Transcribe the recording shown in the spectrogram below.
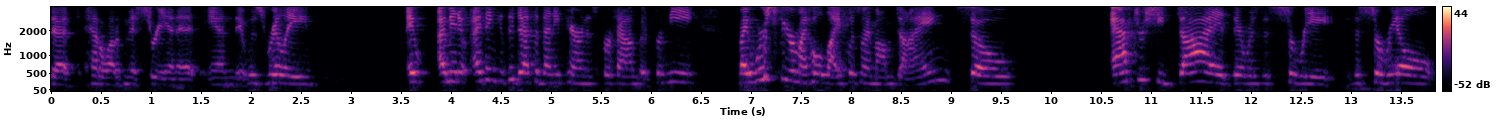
that had a lot of mystery in it. And it was really, it, I mean, I think the death of any parent is profound, but for me, my worst fear my whole life was my mom dying. So after she died, there was this surreal, the surreal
